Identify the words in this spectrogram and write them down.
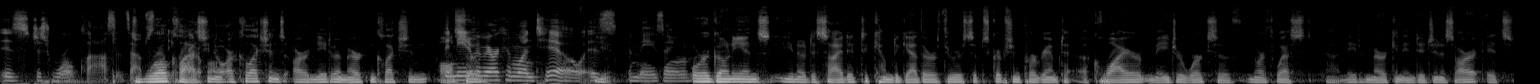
is just world class? It's absolutely world class. You know, our collections, our Native American collection, the also Native American one too is amazing. Oregonians, you know, decided to come together through a subscription program to acquire major works of Northwest uh, Native American indigenous art. It's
